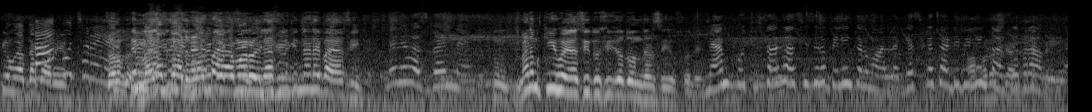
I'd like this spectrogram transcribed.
ਕਿਉਂ ਏਦਾਂ ਕਰ ਰਹੇ ਹੋ? ਪੁੱਛ ਰਹੇ ਚਲੋ ਮੈਡਮ ਤੁਹਾਡੇ ਨਾਲ ਵੀ ਕੁੱਟਮਾਰ ਹੋਈ ਸੀ ਕਿੰਨਾਂ ਨੇ ਪਾਇਆ ਸੀ? ਮੇਰੇ ਹਸਬੰਡ ਨੇ। ਮੈਡਮ ਕੀ ਹੋਇਆ ਸੀ ਤੁਸੀਂ ਜਦੋਂ ਅੰਦਰ ਸੀ ਉਸ ਵੇਲੇ? ਮੈਮ ਕੁਝ ਸਰ ਅਸੀਂ ਸਿਰਫ ਬਿਲਿੰਗ ਕਰਵਾਉਣ ਲੱਗੇ ਸੀ ਕਿ ਸਾਡੀ ਬਿਲਿੰਗ ਕਰ ਦੇ ਭਰਾ ਮੇਰਾ।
